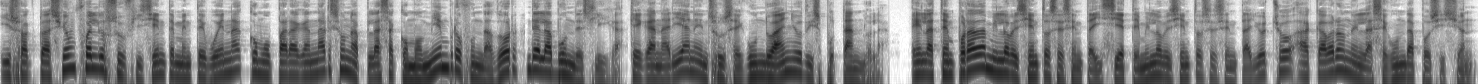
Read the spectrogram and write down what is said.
y su actuación fue lo suficientemente buena como para ganarse una plaza como miembro fundador de la Bundesliga, que ganarían en su segundo año disputándola. En la temporada 1967-1968 acabaron en la segunda posición.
